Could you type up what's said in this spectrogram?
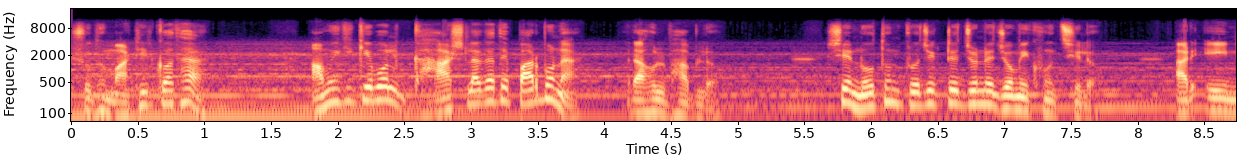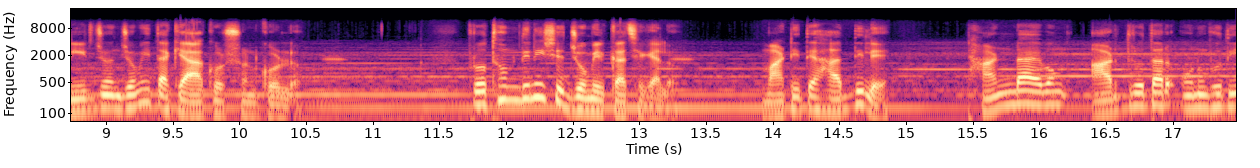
শুধু মাটির কথা? আমি কি কেবল ঘাস লাগাতে পারব না? রাহুল ভাবল। সে নতুন প্রজেক্টের জন্য জমি খুঁজছিল আর এই নির্জন জমি তাকে আকর্ষণ করল। প্রথম দিনই সে জমির কাছে গেল। মাটিতে হাত দিলে ঠান্ডা এবং আর্দ্রতার অনুভূতি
